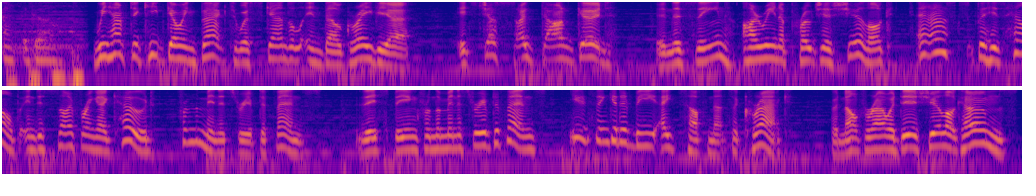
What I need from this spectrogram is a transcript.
A. We have to keep going back to a scandal in Belgravia. It's just so darn good. In this scene, Irene approaches Sherlock and asks for his help in deciphering a code from the Ministry of Defense. This being from the Ministry of Defense, you'd think it'd be a tough nut to crack. But not for our dear Sherlock Holmes.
